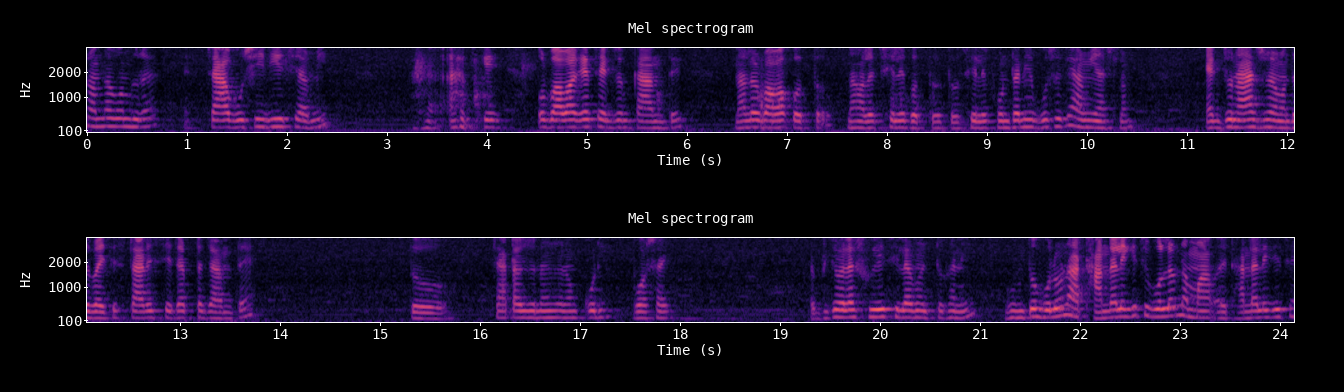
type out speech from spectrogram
সন্ধ্যা বন্ধুরা, চা বসিয়ে দিয়েছি আমি। আজকে ওর বাবা গেছে একজন কানতে, নাহলে ওর বাবা করতো না হলে ছেলে করতো। তো ছেলে ফোনটা নিয়ে বসেছে, আমি আসলাম। একজন আসবে আমাদের বাড়িতে স্টারের সেট আপটা জানতে। তো চাটা ওই জন্য আমি এরকম করি, বসাই। বিকেলবেলা শুয়েছিলাম একটুখানি। ঘুম তো হলো না, ঠান্ডা লেগেছে বললাম না, মা ঠান্ডা লেগেছে।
